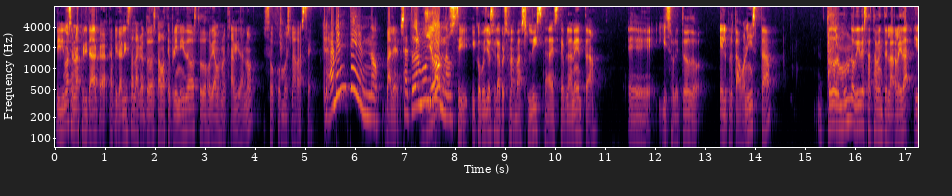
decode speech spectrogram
vivimos en una espiritualidad ca- capitalista en la que todos estamos deprimidos, todos odiamos nuestra vida, ¿no? Eso como es la base. Realmente no. Vale. O sea, todo el mundo yo, no. Sí, y como yo soy la persona más lista de este planeta eh, y sobre todo el protagonista, todo el mundo vive exactamente la realidad y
